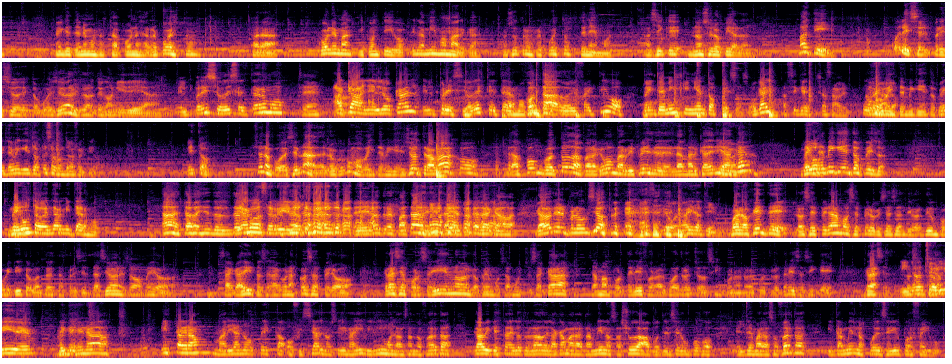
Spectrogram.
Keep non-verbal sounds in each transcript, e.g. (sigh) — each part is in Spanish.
Ven que tenemos los tapones de repuesto para Coleman y contigo. Es la misma marca. Nosotros repuestos tenemos. Así que no se lo pierdan. Mati, ¿cuál es el precio de esto? Porque llegaron y yo no tengo ni idea. El precio de ese termo ¿Sí? Acá en el local, el precio de este termo Contado. contado efectivo, 20.500 pesos, ¿ok? Así que ya saben. ¿Cómo regalo. 20.500 pesos? 20.500 pesos contado efectivo. ¿Listo? Yo no puedo decir nada, loco. ¿Cómo 20.500? Yo trabajo, la pongo toda para que vos me rifes la mercadería bueno. acá. Me gu- 20.500 pesos. Me gusta vender mi termo. Ah, estás vendiendo Mirá termo. cómo se ríe el otro. (laughs) El otro es Patane que está ahí atrás de la cama. Gabriel Producciones. Así que bueno, ahí la tienen. Bueno, gente, los esperamos. Espero que se hayan divertido un poquitito con todas estas presentaciones. Somos medio sacaditos en algunas cosas, pero gracias por seguirnos. Los vemos a muchos acá. Llaman por teléfono al 4825-1943. Así que gracias. Y no esperamos. olviden, ¿De que nada, Instagram, Mariano Pesca Oficial, nos siguen ahí, vivimos lanzando ofertas. Gaby, que está del otro lado de la cámara, también nos ayuda a potenciar un poco el tema de las ofertas. Y también nos pueden seguir por Facebook.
